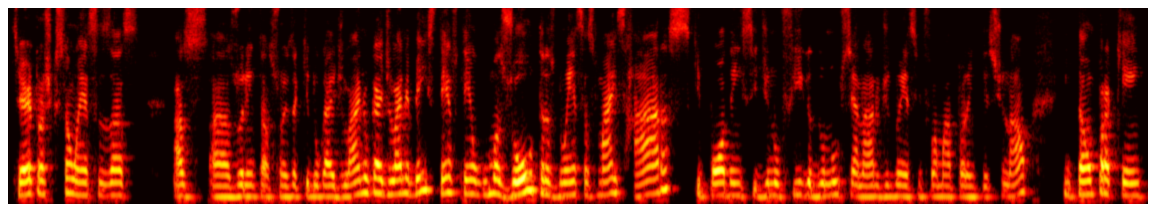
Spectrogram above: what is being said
Certo? Acho que são essas as, as, as, orientações aqui do guideline. O guideline é bem extenso, tem algumas outras doenças mais raras que podem incidir no fígado no cenário de doença inflamatória intestinal. Então, para quem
